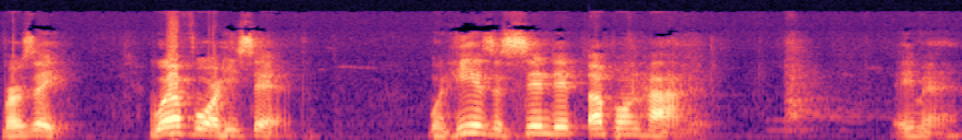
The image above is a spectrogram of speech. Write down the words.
Verse 8. Wherefore he said, when he is ascended up on high. Amen.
